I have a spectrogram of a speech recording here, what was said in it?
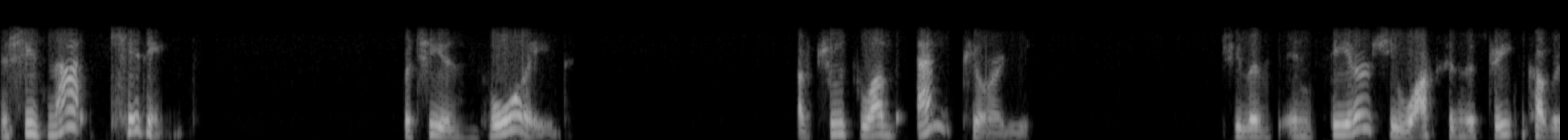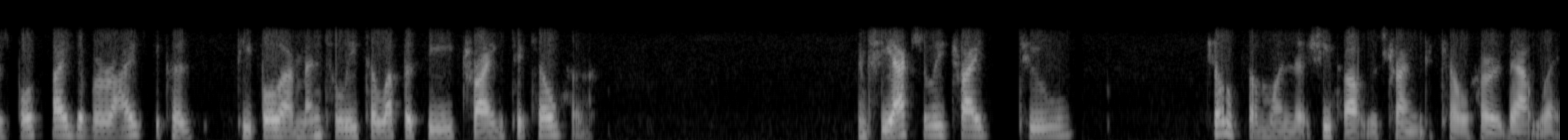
And she's not kidding, but she is void of truth, love, and purity. She lives in fear. She walks in the street and covers both sides of her eyes because people are mentally telepathy trying to kill her. And she actually tried to kill someone that she thought was trying to kill her that way.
